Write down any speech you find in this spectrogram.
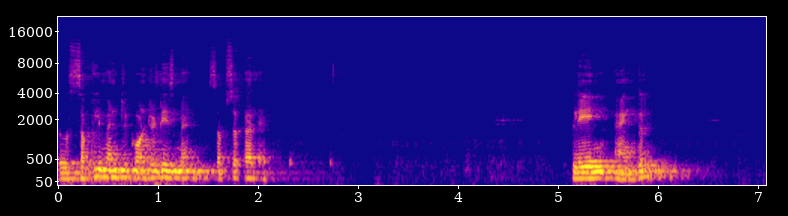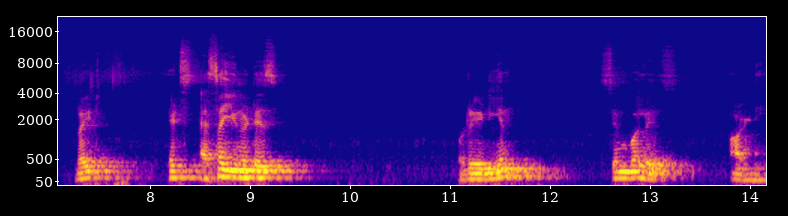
तो सप्लीमेंट्री क्वांटिटीज में सबसे पहले प्लेन एंगल राइट इट्स ऐसा unit is radian symbol is R D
